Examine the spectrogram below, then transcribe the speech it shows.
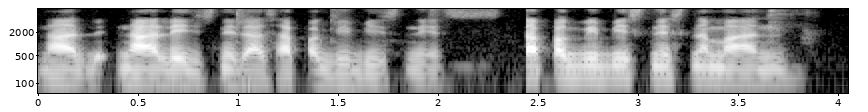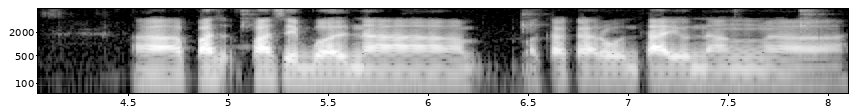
knowl- knowledge nila sa pagbi-business. Sa pagbi-business naman, pas- possible na magkakaroon tayo ng ah,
